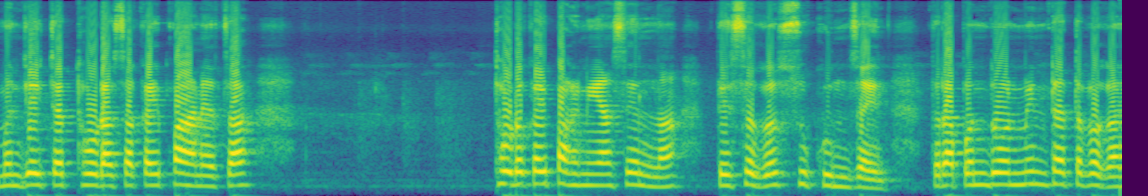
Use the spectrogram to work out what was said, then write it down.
म्हणजे याच्यात थोडासा काही पाण्याचा थोडं काही पाणी असेल ना ते सगळं सुकून जाईल. तर आपण दोन मिनटं आता बघा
